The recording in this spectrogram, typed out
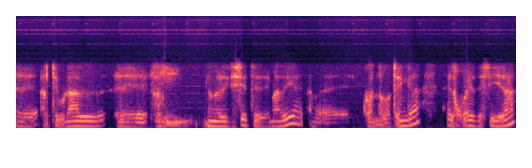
eh, al Tribunal eh, número 17 de Madrid, cuando lo tenga, el juez decidirá,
